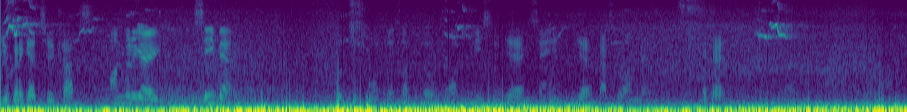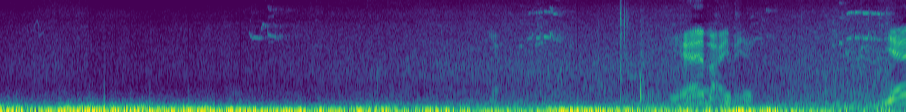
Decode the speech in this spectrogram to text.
You're going to go two cups. I'm gonna go see about foot short. There's like a little white piece of Yeah. sand. Yeah. That's where I'm going. Okay. Yep. Yeah, baby. Yeah,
